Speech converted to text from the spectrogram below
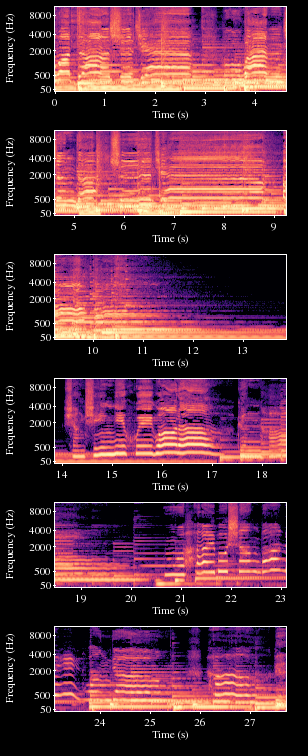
我的世界，不完整的世界。哦相信你会过得更好。我还不想把你忘掉。啊别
